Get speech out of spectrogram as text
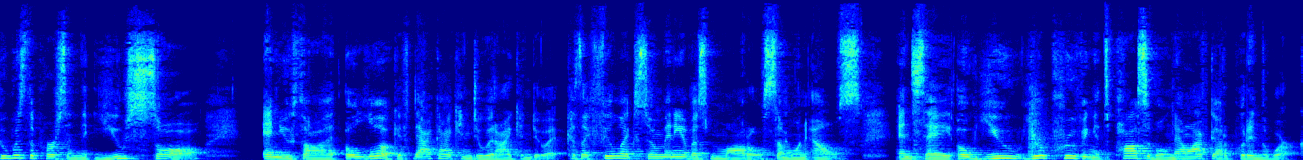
Who was the person that you saw and you thought, oh, look, if that guy can do it, I can do it? Because I feel like so many of us model someone else and say, oh, you, you're proving it's possible. Now I've got to put in the work.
